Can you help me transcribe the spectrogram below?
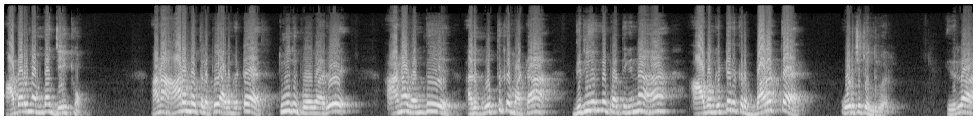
அதர்மம் தான் ஜெயிக்கும். ஆனால் ஆரம்பத்தில் போய் அவங்ககிட்ட தூது போவார் ஆனால் வந்து அதுக்கு ஒத்துக்க மாட்டான். திடீர்னு பார்த்தீங்கன்னா அவங்கிட்ட இருக்கிற பலத்தை ஒடிச்சிட்டு வந்துடுவார் இதெல்லாம்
